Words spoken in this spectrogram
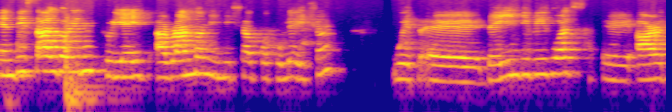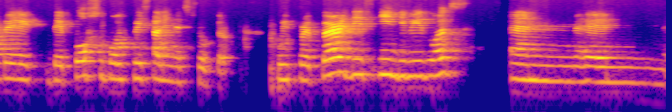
and this algorithm creates a random initial population with uh, the individuals uh, are the, the possible crystalline structure. We prepare these individuals and, and,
